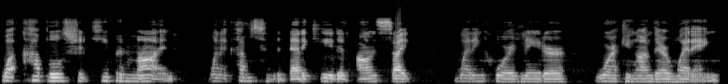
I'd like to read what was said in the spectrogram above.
what couples should keep in mind when it comes to the dedicated on site wedding coordinator working on their wedding?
